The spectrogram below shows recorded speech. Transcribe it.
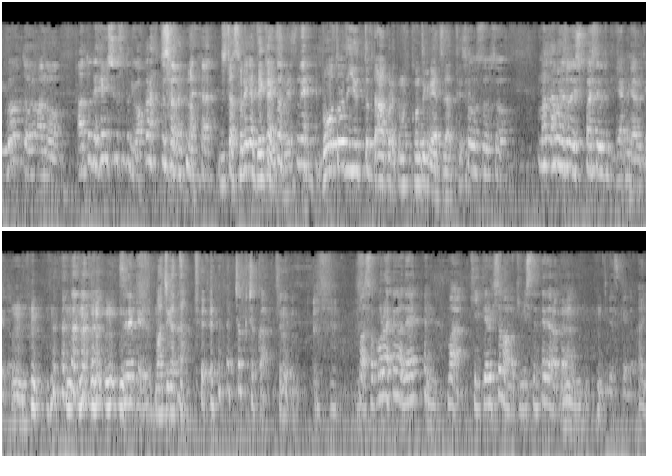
言わんと俺あの後で編集するとき分からんくなる実はそれがでかいですね。ですね。冒頭で言っとくとあこれこのこの時のやつだって。そうそうそう。まあたまにそれで失敗してるとき逆にあるけど、ずれてる。間違ったって。ちょくちょくある。まあそこら辺はね、まあ聞いてる人もあんま気にしてないだろうから、うんですけど、はい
